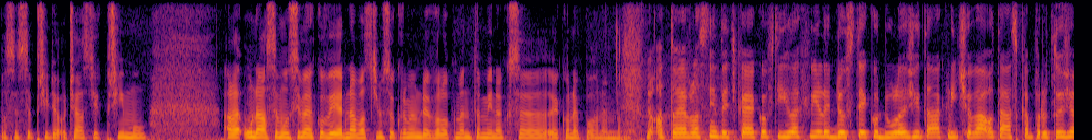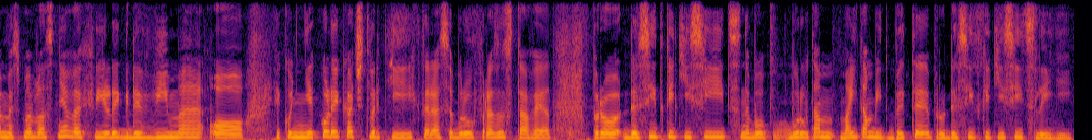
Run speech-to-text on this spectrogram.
vlastně se přijde o část těch příjmů. Ale u nás se musíme jako vyjednávat s tím soukromým developmentem, jinak se jako nepohneme. No. A to je vlastně teďka jako v téhle chvíli dost jako důležitá klíčová otázka, protože my jsme vlastně ve chvíli, kdy víme o jako několika čtvrtích, které se budou v Praze stavět pro desítky tisíc, nebo budou tam, mají tam být byty pro desítky tisíc lidí.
